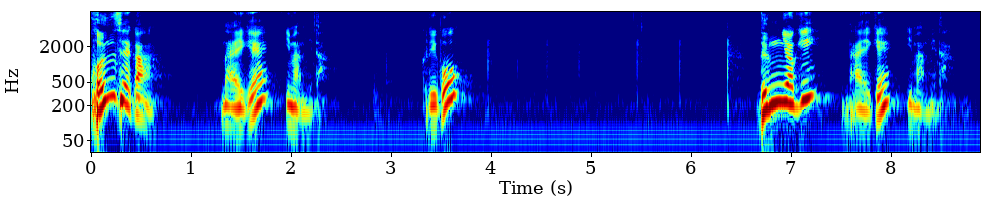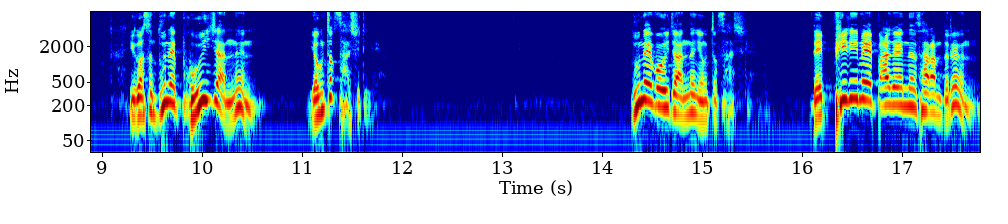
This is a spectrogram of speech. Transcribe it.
권세가 나에게 임합니다. 그리고 능력이 나에게 임합니다. 이것은 눈에 보이지 않는 영적 사실이에요. 눈에 보이지 않는 영적 사실. 네피림에 빠져 있는 사람들은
